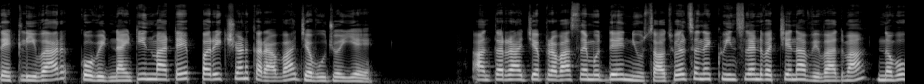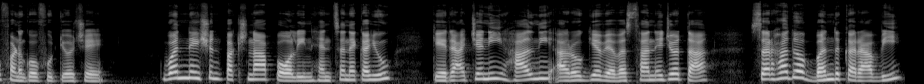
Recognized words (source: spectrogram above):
તેટલી વાર કોવિડ નાઇન્ટીન માટે પરીક્ષણ કરાવવા જવું જોઈએ. આંતરરાજ્ય પ્રવાસને મુદ્દે ન્યૂ સાઉથ વેલ્સ અને ક્વીન્સલેન્ડ વચ્ચેના વિવાદમાં નવો ફણગો ફૂટ્યો છે. વન નેશન પક્ષના પોલિન હેન્સને કહ્યું કે રાજ્યની હાલની આરોગ્ય વ્યવસ્થાને જોતા સરહદો બંધ કરાવવી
